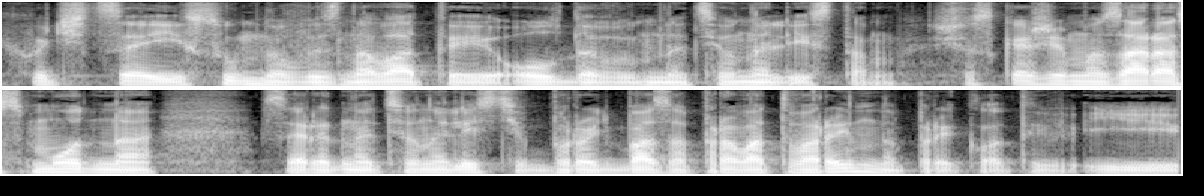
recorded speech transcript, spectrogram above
Хоч це і сумно визнавати олдовим націоналістам. Що, скажімо, зараз модна серед націоналістів боротьба за права тварин, наприклад, і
